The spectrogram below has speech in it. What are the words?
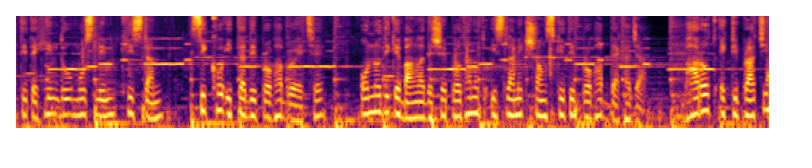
সংস্কৃতিতে হিন্দু, মুসলিম, খ্রিস্টান শিক্ষ ইত্যাদির প্রভাব রয়েছে। অন্যদিকে বাংলাদেশে প্রধানত ইসলামিক সংস্কৃতির প্রভাব দেখা যায়। ভারত একটি প্রাচীন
